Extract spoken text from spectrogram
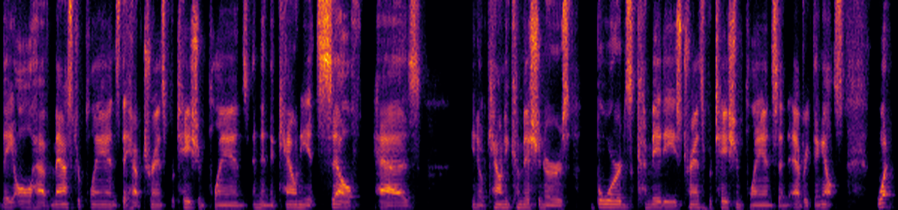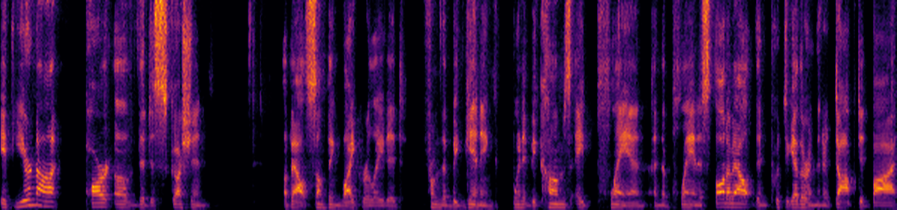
They all have master plans, they have transportation plans, and then the county itself has, you know, county commissioners, boards, committees, transportation plans, and everything else. What if you're not part of the discussion about something bike related from the beginning when it becomes a plan and the plan is thought about, then put together, and then adopted by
